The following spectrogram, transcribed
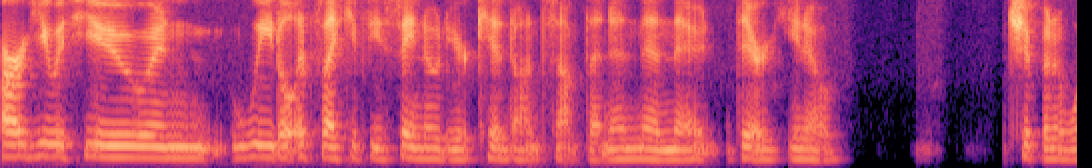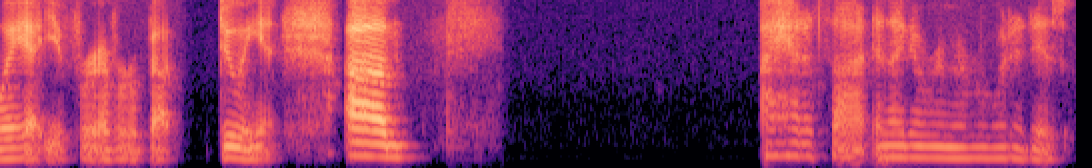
argue with you and wheedle. It's like if you say no to your kid on something, and then they're they're you know chipping away at you forever about doing it. Um, I had a thought, and I don't remember what it is.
